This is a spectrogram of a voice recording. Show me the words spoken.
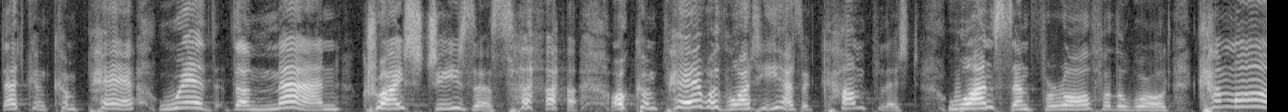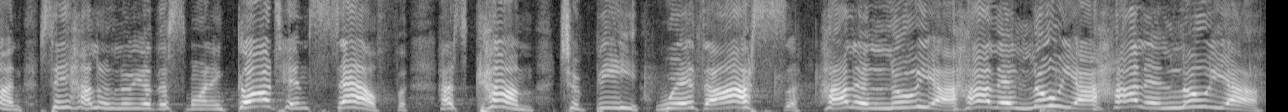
that can compare with the man, Christ Jesus, or compare with what He has accomplished once and for all for the world. Come on, say hallelujah this morning. God Himself has come to be with us. Hallelujah, hallelujah, hallelujah.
